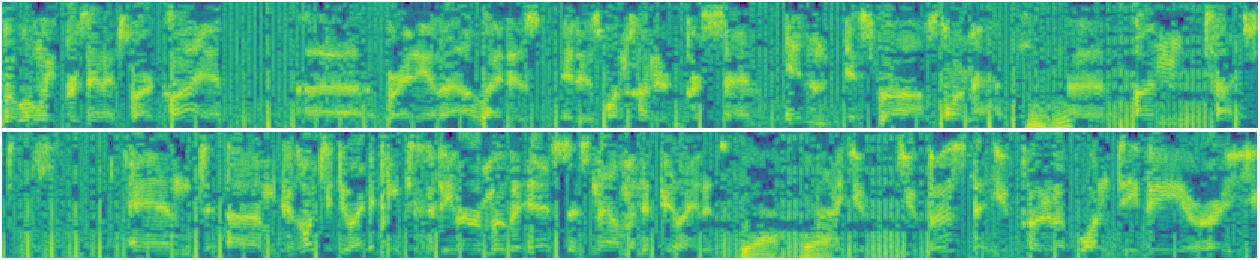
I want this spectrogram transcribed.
But when we present it to our client uh, or any other outlet, is it is 100% in its raw format, uh, untouched. And because once you do anything to it, even remove a hiss, it's now manipulated. Yeah, yeah. Uh, you, you boost it, you put it up one dB, or you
